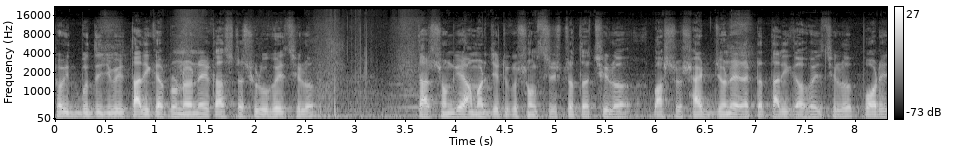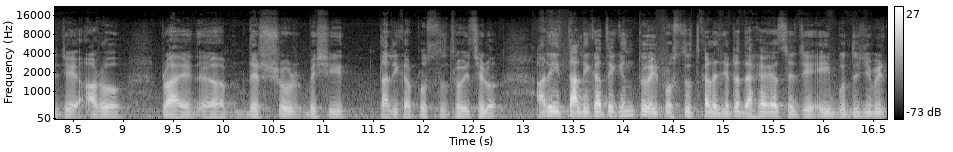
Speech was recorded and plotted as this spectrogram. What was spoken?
শহীদ বুদ্ধিজীবীর তালিকা প্রণয়নের কাজটা শুরু হয়েছিল। তার সঙ্গে আমার যেটুকু সংশ্লিষ্টতা ছিল, পাঁচশো ষাট জনের একটা তালিকা হয়েছিল। পরে যে আরও প্রায় দেড়শোর বেশি তালিকা প্রস্তুত হয়েছিল। আর এই তালিকাতে কিন্তু, এই প্রস্তুতকালে যেটা দেখা গেছে যে এই বুদ্ধিজীবীর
